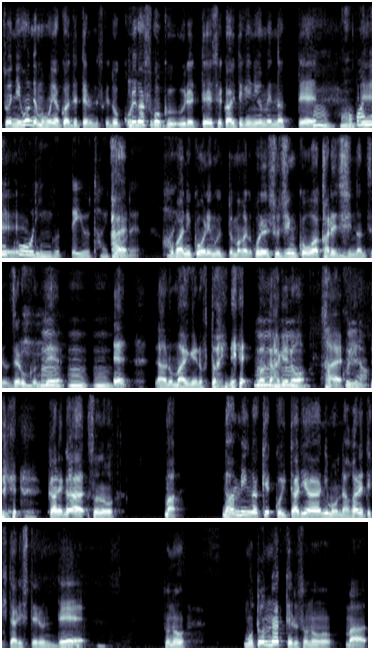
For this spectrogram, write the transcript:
それ日本でも翻訳が出てるんですけど、これがすごく売れて世界的に有名になって、コバニコーリングっていうタイトはいルで。。コバニコーリングって漫画で、これ主人公は彼自身なんですよ、ゼロ君で。うんうん。ね。あの、眉毛の太いね、若ハゲの。そっくりな。で彼が、その、まあ、難民が結構イタリアにも流れてきたりしてるんで、その、元になってるその、まあ、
